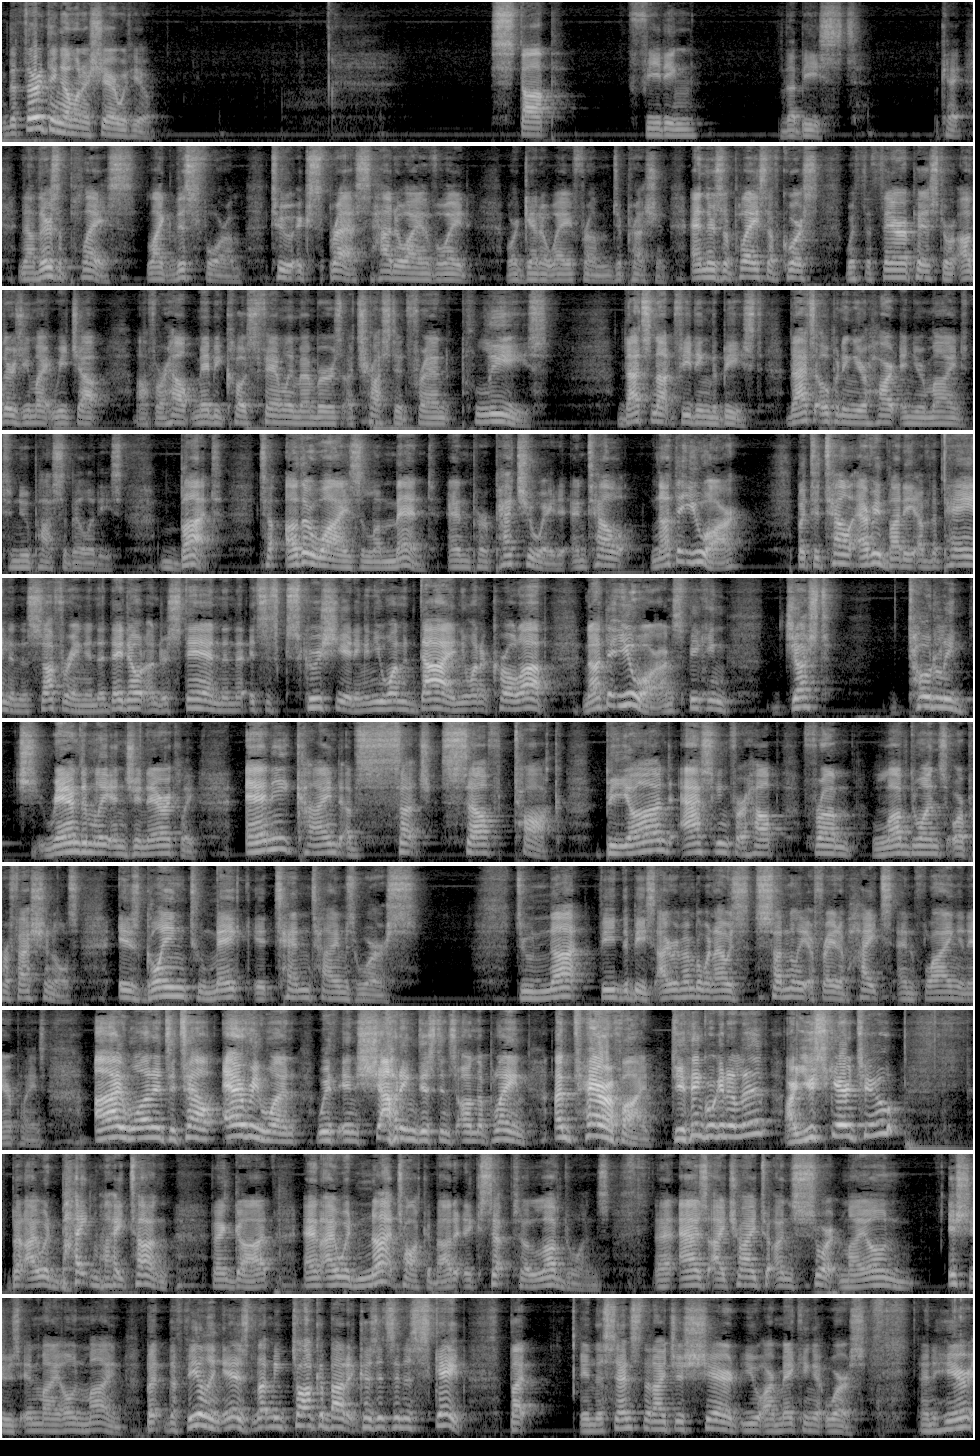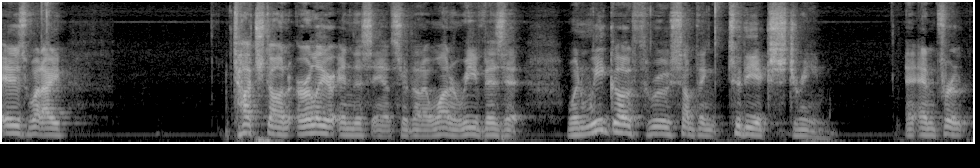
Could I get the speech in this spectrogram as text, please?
The third thing I want to share with you stop feeding the beast. Okay, now there's a place like this forum to express how do I avoid or get away from depression. And there's a place, of course, with the therapist or others you might reach out uh, for help, maybe close family members, a trusted friend. Please, that's not feeding the beast. That's opening your heart and your mind to new possibilities. But to otherwise lament and perpetuate it and tell, not that you are, but to tell everybody of the pain and the suffering and that they don't understand and that it's excruciating and you want to die and you want to curl up. Not that you are. I'm speaking just totally randomly and generically. Any kind of such self talk beyond asking for help from loved ones or professionals is going to make it 10 times worse. Do not feed the beast. I remember when I was suddenly afraid of heights and flying in airplanes. I wanted to tell everyone within shouting distance on the plane, I'm terrified. Do you think we're going to live? Are you scared too? But I would bite my tongue, thank God, and I would not talk about it except to loved ones uh, as I try to unsort my own issues in my own mind. But the feeling is, let me talk about it because it's an escape. But in the sense that I just shared, you are making it worse. And here is what I touched on earlier in this answer that I want to revisit. When we go through something to the extreme, and for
